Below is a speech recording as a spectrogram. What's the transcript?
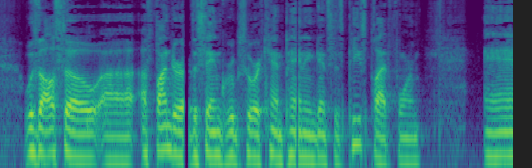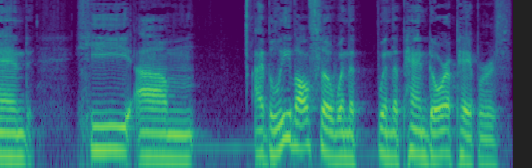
was also uh, a funder of the same groups who were campaigning against his peace platform. And he, um, I believe, also when the when the Pandora Papers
